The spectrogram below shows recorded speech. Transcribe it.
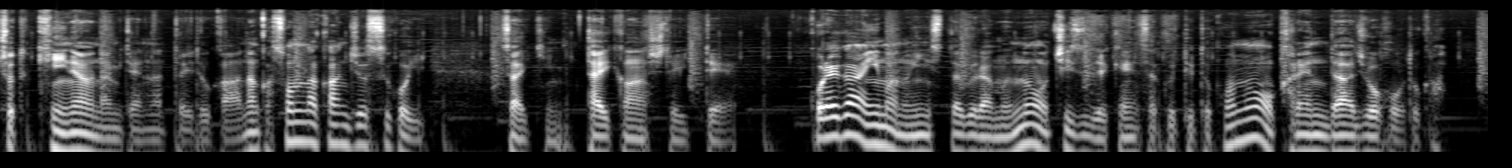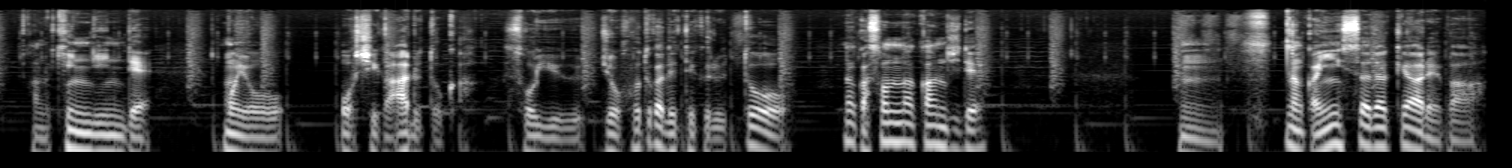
ちょっと気になるなみたいになったりとか、なんかそんな感じをすごい最近体感していて、これが今のインスタグラムの地図で検索っていうところのカレンダー情報とか、あの近隣で模様推しがあるとか、そういう情報とか出てくると、なんかそんな感じで、うん、なんかインスタだけあれば、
